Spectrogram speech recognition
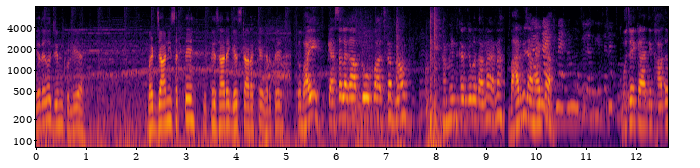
ये देखो जिम खुली है। बट जा नहीं सकते। इतने सारे गेस्ट आ रखे घर पे। तो भाई, कैसा लगा आप लोगों को आज का ब्लॉग कमेंट करके बताना है ना? बाहर भी जाना है क्या? नाइट में मूवी लग रही है चले। मुझे क्या दिखा दो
